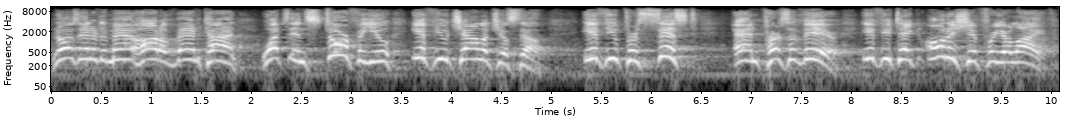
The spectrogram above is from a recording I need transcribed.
nor has entered the man, heart of mankind what's in store for you if you challenge yourself, if you persist and persevere, if you take ownership for your life.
